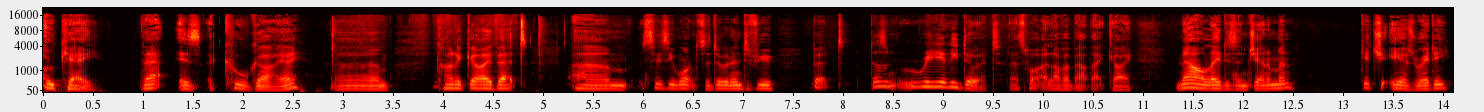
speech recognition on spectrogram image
Okay, that is a cool guy, eh? Um, kind of guy that um, says he wants to do an interview, but doesn't really do it. That's what I love about that guy. Now, ladies and gentlemen, get your ears ready.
